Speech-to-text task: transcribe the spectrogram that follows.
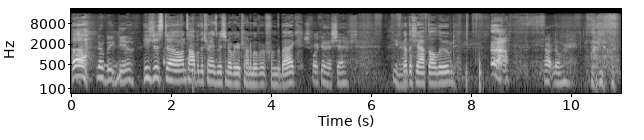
Uh, No big deal. he's just, uh, on top of the transmission over here trying to move it from the back. Just working the shaft. You know. Got the shaft all lubed. ah, front door. Front door.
